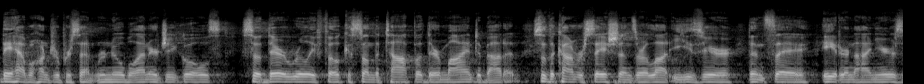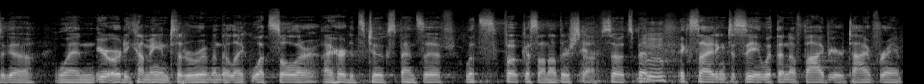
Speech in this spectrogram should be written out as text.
they have 100% renewable energy goals. So they're really focused on the top of their mind about it. So the conversations are a lot easier than, say, eight or nine years ago when you're already coming into the room and they're like, What's solar? I heard it's too expensive. Let's focus on other stuff. So it's been mm. Exciting to see within a five year time frame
